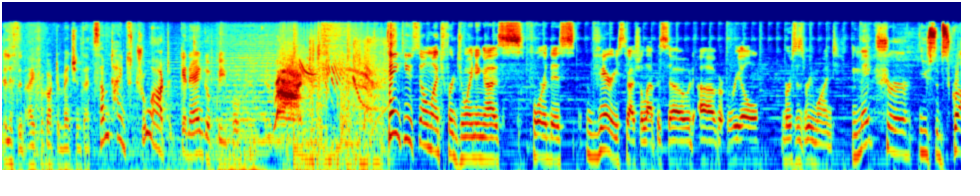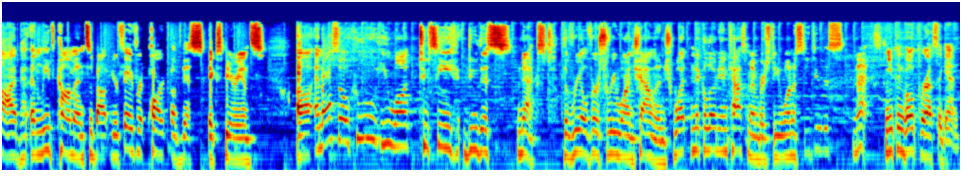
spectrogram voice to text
Listen, I forgot to mention that sometimes true art can anger people. Thank you so much for joining us for this very special episode of Real versus Rewind. Make sure you subscribe and leave comments about your favorite part of this experience. Uh, and also who you want to see do this next, the Real versus Rewind Challenge. What Nickelodeon cast members do you want to see do this next? You can vote for us again.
